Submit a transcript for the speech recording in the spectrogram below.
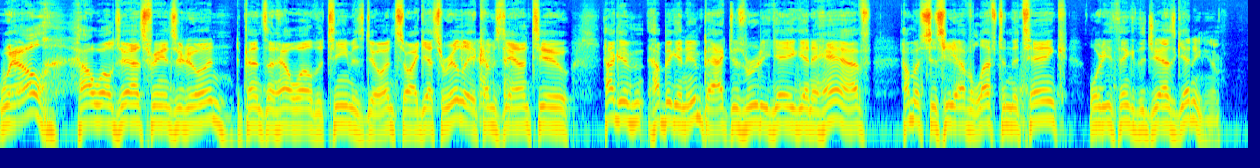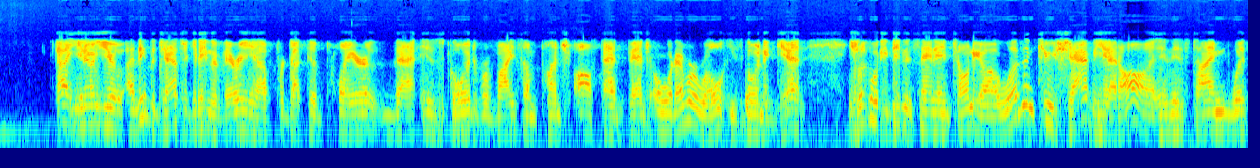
Well, how well Jazz fans are doing depends on how well the team is doing. So I guess really it comes down to how give, how big an impact is Rudy Gay going to have? How much does he have left in the tank? What do you think of the Jazz getting him? Uh, you know, you. I think the Jazz are getting a very uh, productive player that is going to provide some punch off that bench or whatever role he's going to get. You look at what he did in San Antonio; it wasn't too shabby at all in his time with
